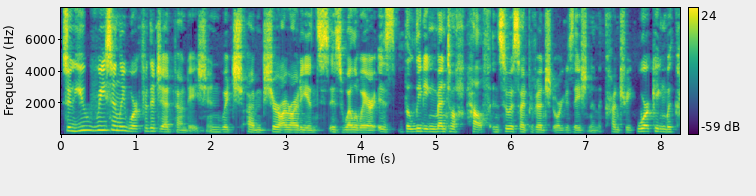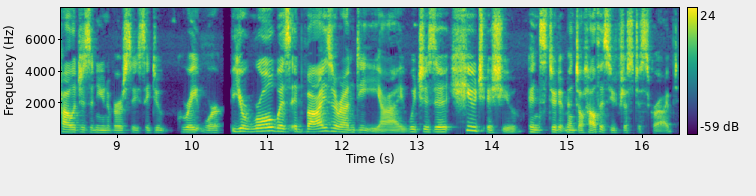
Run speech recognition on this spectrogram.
So you recently worked for the JED Foundation, which I'm sure our audience is well aware is the leading mental health and suicide prevention organization in the country, working with colleges and universities. They do great work. Your role was advisor on DEI, which is a huge issue in student mental health, as you've just described.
